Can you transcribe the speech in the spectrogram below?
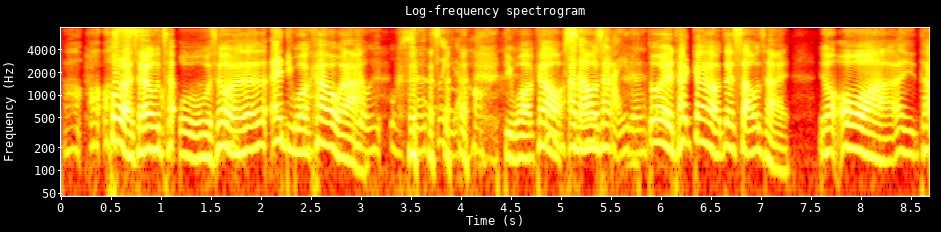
哦哦，哦。后来才用柴，我我后来才说，哎，你我靠啊，有有蛇醉了哈，你我靠啊，然烧后他对他刚好在烧柴，然后哇，哎他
